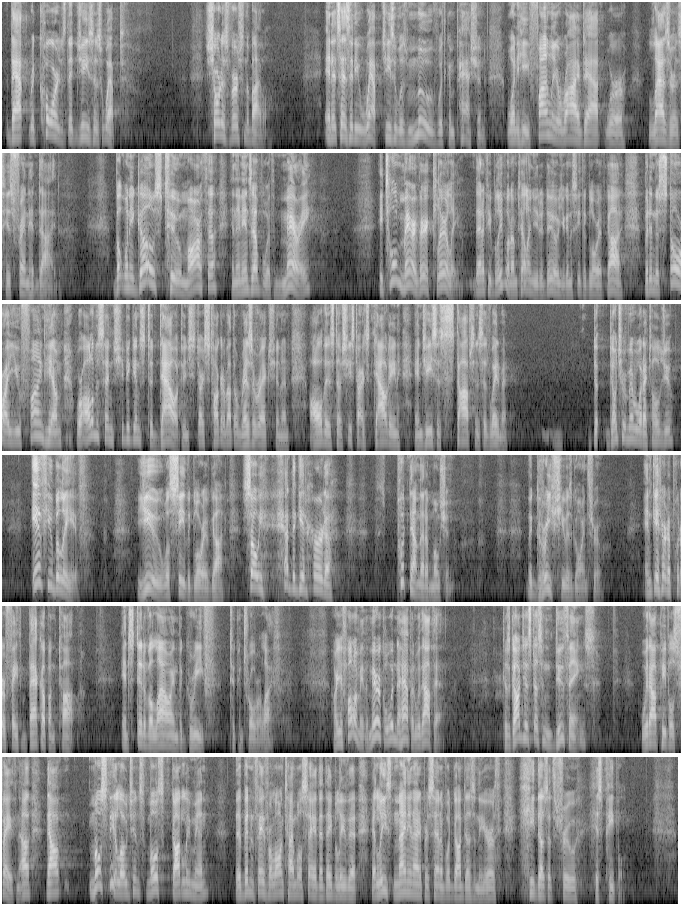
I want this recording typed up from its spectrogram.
that records that Jesus wept shortest verse in the Bible. And it says that he wept. Jesus was moved with compassion when he finally arrived at where Lazarus, his friend, had died. But when he goes to Martha and then ends up with Mary, he told Mary very clearly that if you believe what I'm telling you to do, you're going to see the glory of God. But in the story, you find him where all of a sudden she begins to doubt and she starts talking about the resurrection and all this stuff. She starts doubting, and Jesus stops and says, Wait a minute. don't you remember what I told you? If you believe, you will see the glory of God. So he had to get her to put down that emotion, the grief she was going through and get her to put her faith back up on top instead of allowing the grief to control her life. Are you following me? The miracle wouldn't have happened without that. Because God just doesn't do things without people's faith. Now, now, most theologians, most godly men that have been in faith for a long time will say that they believe that at least 99% of what God does in the earth, He does it through His people.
